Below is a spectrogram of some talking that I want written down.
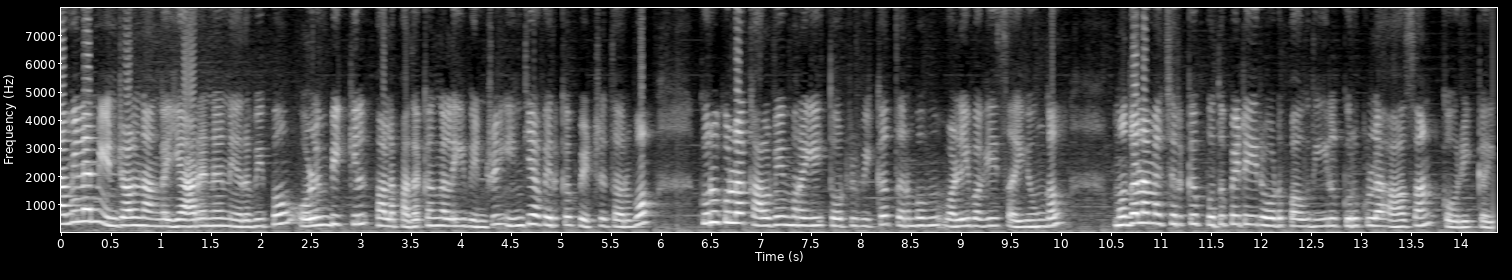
தமிழன் என்றால் நாங்கள் யாருன்னு நிரூபிப்போம். ஒலிம்பிக்கில் பல பதக்கங்களை வென்று இந்தியாவிற்கு பெற்று தருவோம். குருகுல கல்வி முறையை தோற்றுவிக்க திரும்பவும் வழிவகை செய்யுங்கள். முதலமைச்சருக்கு புதுப்பேட்டை ரோடு பகுதியில் குருகுல ஆசான் கோரிக்கை.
